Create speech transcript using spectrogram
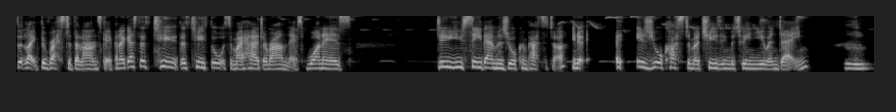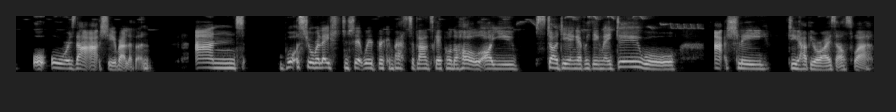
the, like the rest of the landscape? And I guess there's two there's two thoughts in my head around this. One is, do you see them as your competitor? You know, is your customer choosing between you and Dame? Mm. Or, or is that actually irrelevant? And what's your relationship with the competitive landscape on the whole? Are you studying everything they do, or actually do you have your eyes elsewhere?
